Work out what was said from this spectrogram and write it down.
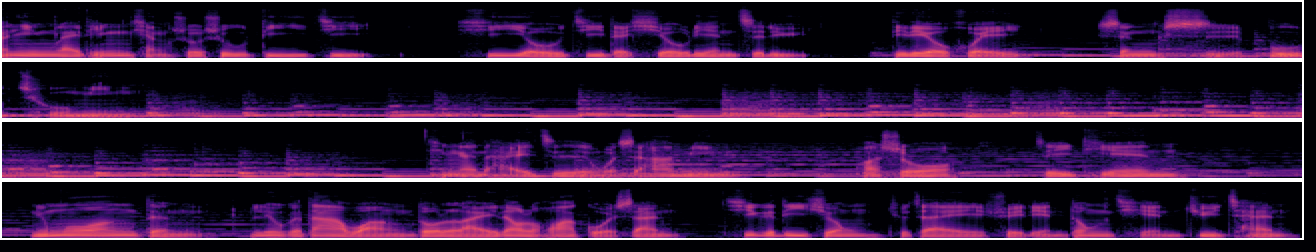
欢迎来听《想说书》第一季《西游记》的修炼之旅第六回：生死不除名。亲爱的孩子，我是阿明。话说这一天，牛魔王等六个大王都来到了花果山，七个弟兄就在水帘洞前聚餐，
